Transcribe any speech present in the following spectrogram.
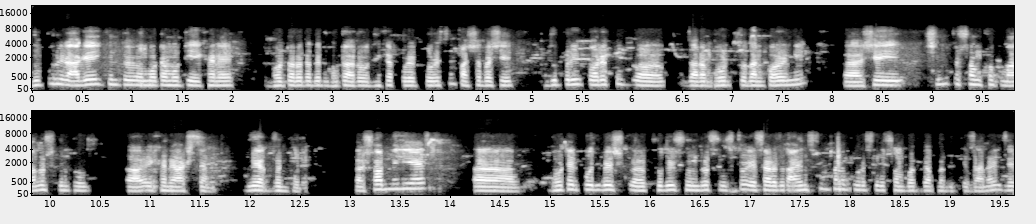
দুপুরের আগেই কিন্তু মোটামুটি এখানে ভোটাররা তাদের ভোটার অধিকার প্রয়োগ করেছে পাশাপাশি দুপুরের পরে খুব যারা ভোট প্রদান করেনি সেই সীমিত সংখ্যক মানুষ কিন্তু এখানে আসছেন দুই একজন করে। সব মিলিয়ে ভোটের পরিবেশ খুবই সুন্দর সুস্থ এছাড়া যদি আইন শৃঙ্খলা পরিস্থিতি সম্পর্কে আপনাদেরকে জানাই যে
